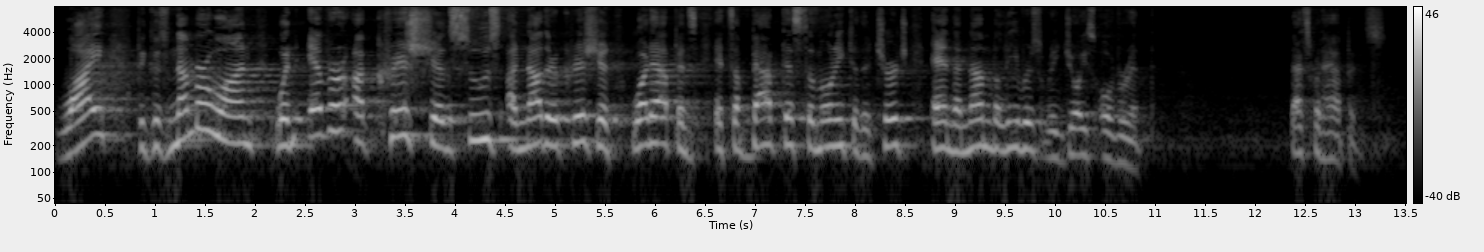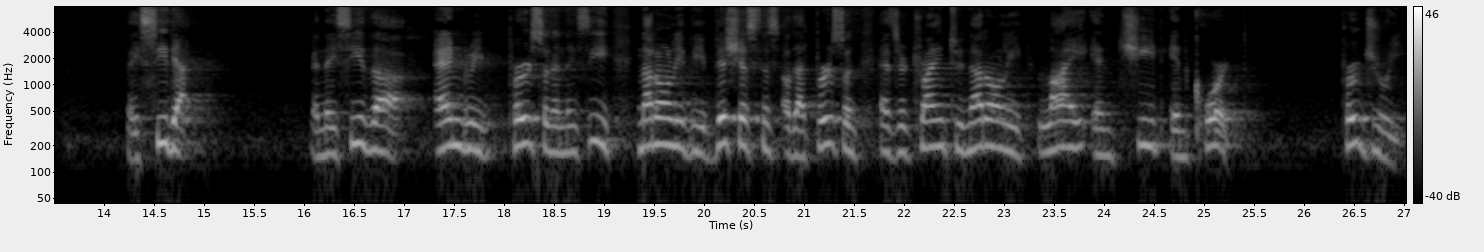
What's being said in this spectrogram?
Why? Because number one, whenever a Christian sues another Christian, what happens? It's a bad testimony to the church, and the non believers rejoice over it. That's what happens. They see that. And they see the angry person and they see not only the viciousness of that person as they're trying to not only lie and cheat in court, perjury.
